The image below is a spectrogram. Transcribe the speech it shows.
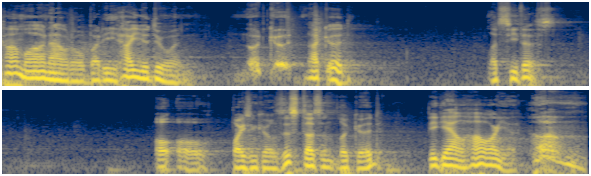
Come on out, old buddy. How you doing? Not good. Not good. Let's see this. Uh-oh, boys and girls, this doesn't look good. Big Al, how are you? I'm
